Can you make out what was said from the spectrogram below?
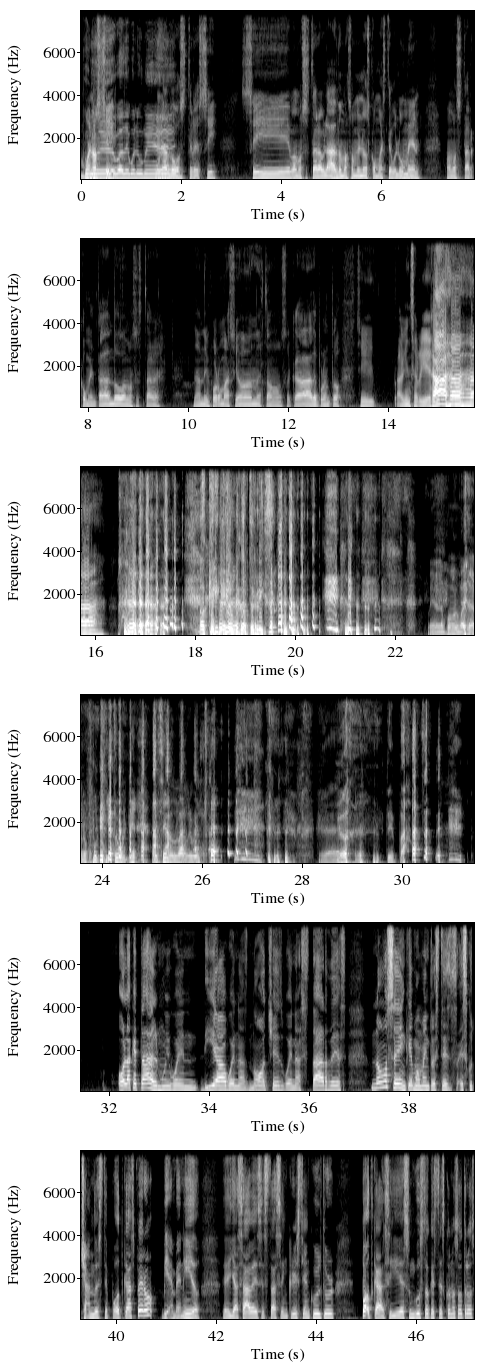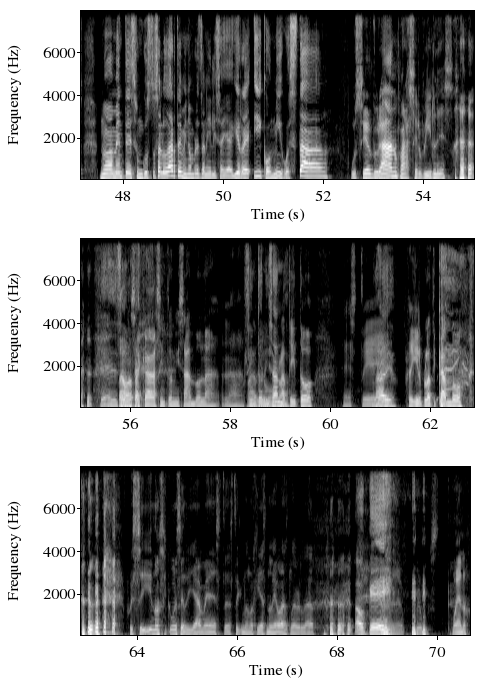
Bueno, sí. Prueba de volumen. Una, dos, tres, sí. Sí, vamos a estar hablando más o menos como este volumen. Vamos a estar comentando, vamos a estar dando información. Estamos acá, de pronto, si alguien se ríe, ¡ja, ja, ja! Ok, quédate con tu risa. Bueno, lo podemos bajar un poquito porque ese nos va a reventar. Te pasa. Hola, ¿qué tal? Muy buen día, buenas noches, buenas tardes. No sé en qué momento estés escuchando este podcast, pero bienvenido. Eh, ya sabes, estás en Christian Culture Podcast y es un gusto que estés con nosotros. Nuevamente es un gusto saludarte. Mi nombre es Daniel Isaya Aguirre y conmigo está... Uciel Durán para servirles. Estamos acá sintonizando la, la radio Sintonizando. un ratito. Este, Radio. Seguir platicando. pues sí, no sé cómo se le llame estas tecnologías nuevas, la verdad. Ok. Eh, pero, pues, bueno,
